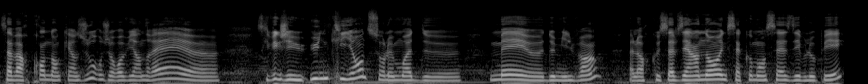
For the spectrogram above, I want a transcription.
ça va reprendre dans 15 jours, je reviendrai. ce qui fait que j'ai eu une cliente sur le mois de mai euh, 2020, alors que ça faisait un an et que ça commençait à se développer.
